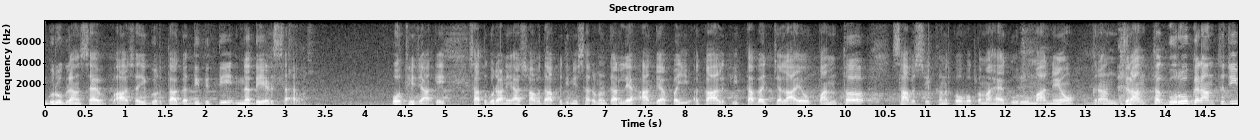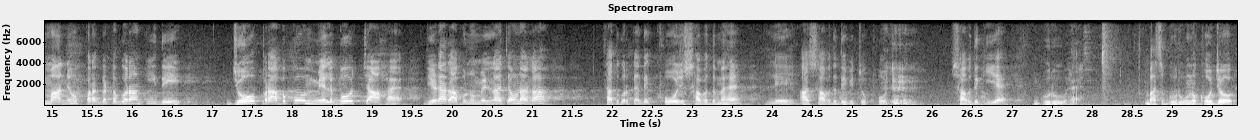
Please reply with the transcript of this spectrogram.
ਗੁਰੂ ਗ੍ਰੰਥ ਸਾਹਿਬ ਪਾਤਸ਼ਾਹ ਜੀ ਗੁਰਤਾ ਗੱਦੀ ਦਿੱਤੀ ਨਦੇੜ ਸਾਹਿਬ। ਉੱਥੇ ਜਾ ਕੇ ਸਤਿਗੁਰਾਂ ਨੇ ਆ ਸ਼ਬਦ ਆਪ ਜੀ ਨੇ ਸਰਵਣ ਕਰ ਲਿਆ। ਆਗਿਆ ਭਈ ਅਕਾਲ ਕੀਤਾ ਬਈ ਚਲਾਇਓ ਪੰਥ ਸਭ ਸਿੱਖਣ ਕੋ ਹੁਕਮ ਹੈ ਗੁਰੂ ਮਾਨਿਓ। ਗ੍ਰੰਥ। ਗ੍ਰੰਥ ਗੁਰੂ ਗ੍ਰੰਥ ਜੀ ਮਾਨਿਓ ਪ੍ਰਗਟ ਗੁਰਾਂ ਕੀ ਦੇ? ਜੋ ਪ੍ਰਭ ਕੋ ਮਿਲਬੋ ਚਾਹੈ। ਜਿਹੜਾ ਰੱਬ ਨੂੰ ਮਿਲਣਾ ਚਾਹੁੰਦਾ ਨਾ ਸਤਿਗੁਰ ਕਹਿੰਦੇ ਖੋਜ ਸ਼ਬਦ ਮਹਿ ਲੇ ਆ ਸ਼ਬਦ ਦੇ ਵਿੱਚੋਂ ਖੋਜ ਸ਼ਬਦ ਕੀ ਹੈ? ਗੁਰੂ ਹੈ। ਬਸ ਗੁਰੂ ਨੂੰ ਖੋਜੋ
